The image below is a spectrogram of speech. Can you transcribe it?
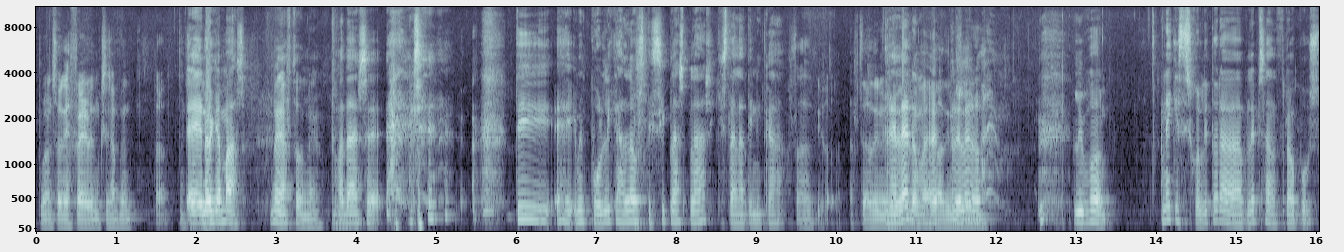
Που να τους ενδιαφέρει, δεν ξέρεις να πούνε. τώρα, Ε, ενώ για μας, Ναι, αυτό ναι. φαντάζεσαι, τι, ε, είμαι πολύ καλός στη C++ και στα λατινικά. Αυτά τα δύο. Αυτά τα δύο είναι Τρελαίνομαι, αυτά τα ε, δύο είναι τρελαίνομαι. λοιπόν, ναι και στη σχολή τώρα βλέπεις ανθρώπους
